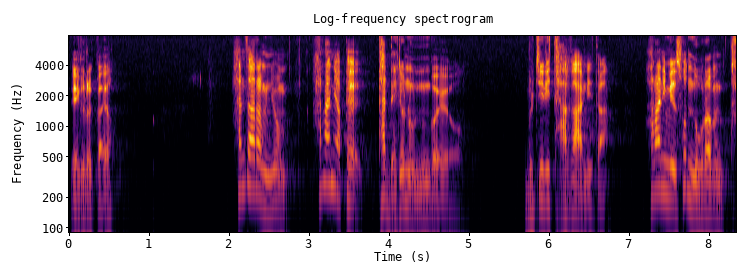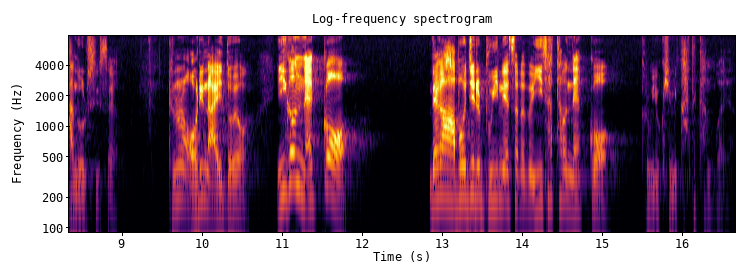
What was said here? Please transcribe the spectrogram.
왜 그럴까요? 한 사람은요 하나님 앞에 다 내려놓는 거예요. 물질이 다가 아니다. 하나님이 손 놓으라면 다 놓을 수 있어요. 그러나 어린 아이도요 이건 내 거. 내가 아버지를 부인해서라도 이 사탕은 내 거. 그럼 욕심이 가득한 거예요.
